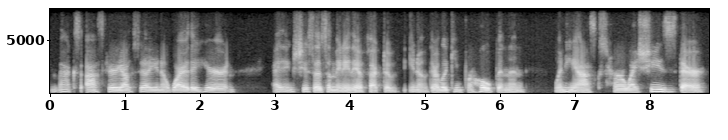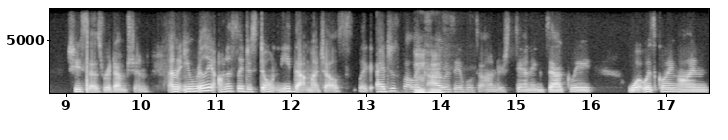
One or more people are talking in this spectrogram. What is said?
Max asks Furiosa, you know, why are they here, and I think she says something to the effect of, you know, they're looking for hope. And then when he asks her why she's there, she says redemption. And you really honestly just don't need that much else. Like, I just felt like mm-hmm. I was able to understand exactly what was going on.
